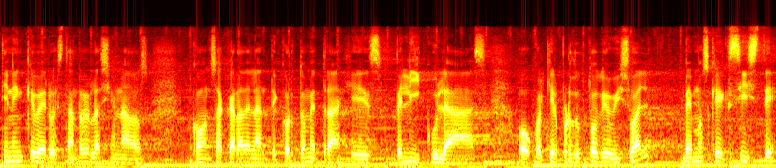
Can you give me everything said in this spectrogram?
tienen que ver o están relacionados con sacar adelante cortometrajes, películas o cualquier producto audiovisual, vemos que existe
